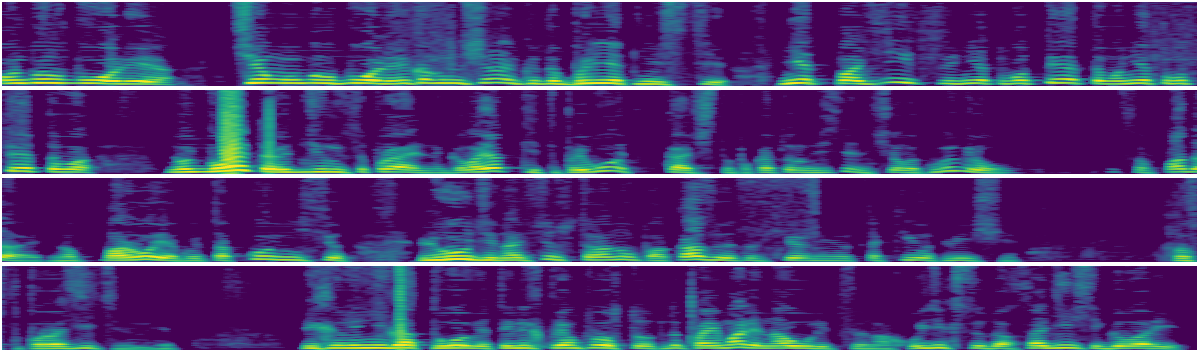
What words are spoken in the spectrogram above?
он был более. Чем он был более? И как он начинает какой-то бред нести. Нет позиции, нет вот этого, нет вот этого. Но бывает ориентируется правильно. Говорят, какие-то приводят качества, по которым действительно человек выиграл, совпадает. Но порой, я говорю, такое несет. Люди на всю страну показывают эту херню, вот такие вот вещи. Просто поразительные. Их или не готовят, или их прям просто вот поймали на улице, нахуй, иди сюда, садись и говори.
